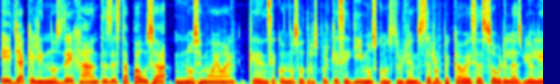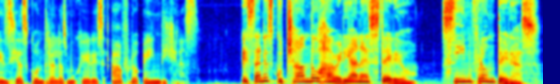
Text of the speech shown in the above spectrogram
eh, Jacqueline nos deja antes de esta pausa. No se muevan, quédense con nosotros porque seguimos construyendo este rompecabezas sobre las violencias contra las mujeres afro e indígenas. Están escuchando Javeriana Estéreo, sin fronteras.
